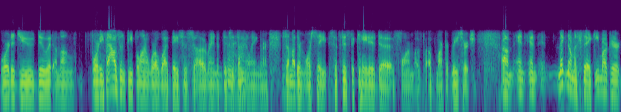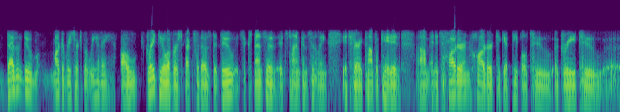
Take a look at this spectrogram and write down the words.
or did you do it among 40,000 people on a worldwide basis, uh, random digit mm-hmm. dialing, or some other more say sophisticated uh, form of, of market research? Um, and, and, and make no mistake, eMarketer doesn't do market research, but we have a, a great deal of respect for those that do. It's expensive, it's time consuming, it's very complicated, um, and it's harder and harder to get people to agree to uh,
